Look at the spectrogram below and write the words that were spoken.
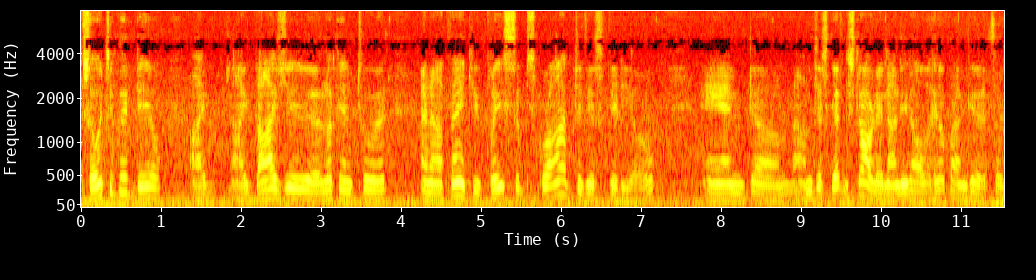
So it's a good deal. I, I advise you to look into it and I thank you. Please subscribe to this video and um, I'm just getting started I need all the help I can get. So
